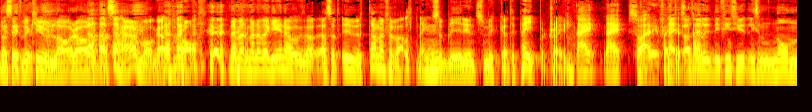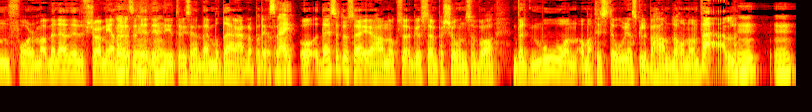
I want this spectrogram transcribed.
De sitter med kulor och har så här många. Bra. Nej, men, men grejen är alltså att utan en förvaltning mm. så blir det ju inte så mycket till paper trail. Nej, nej, så är det faktiskt. Nej, alltså, det finns ju liksom någon form av, men du förstår vad jag menar. Mm, alltså, det, det, det, är ju inte liksom den moderna på det sättet. Nej. Och dessutom så är ju han också, Gustav, en person som var väldigt mån om att historien skulle behandla honom väl. Mm, mm.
